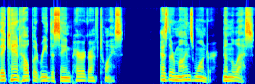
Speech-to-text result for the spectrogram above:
they can't help but read the same paragraph twice, as their minds wander, nonetheless.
